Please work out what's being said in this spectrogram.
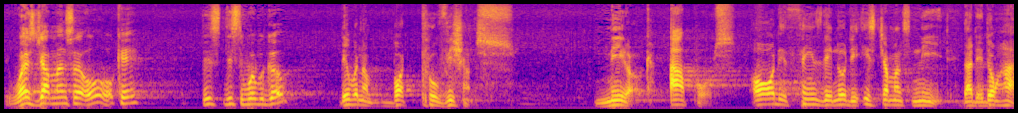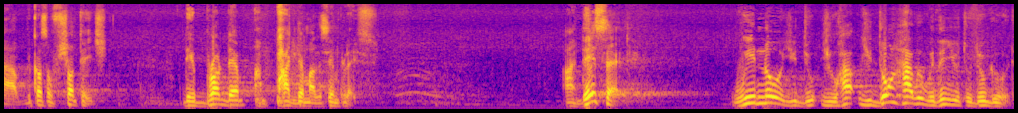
The West Germans said, Oh, okay, this, this is where we go. They went and bought provisions, milk, apples, all the things they know the East Germans need that they don't have because of shortage. They brought them and packed them at the same place. And they said, We know you, do, you, have, you don't have it within you to do good.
